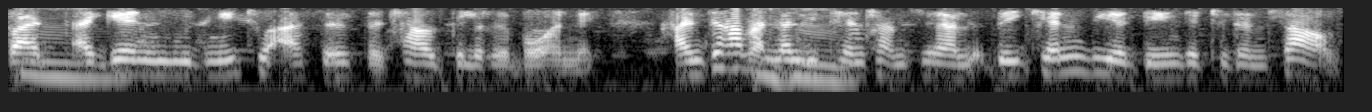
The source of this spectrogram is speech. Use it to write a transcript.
but mm. again we would need to assess the child pele re bone gantsi ga ba nna le mm-hmm. tantrums yalo they can be a danger to themselves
